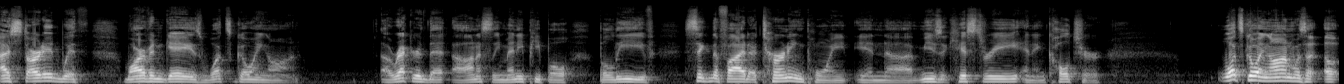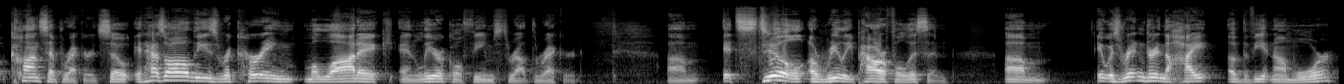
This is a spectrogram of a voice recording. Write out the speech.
I started with Marvin Gaye's What's Going On, a record that honestly many people believe signified a turning point in uh, music history and in culture. What's Going On was a, a, concept record, so it has all these recurring melodic and lyrical themes throughout the record. Um, it's still a really powerful listen. Um, it was written during the height of the Vietnam War,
